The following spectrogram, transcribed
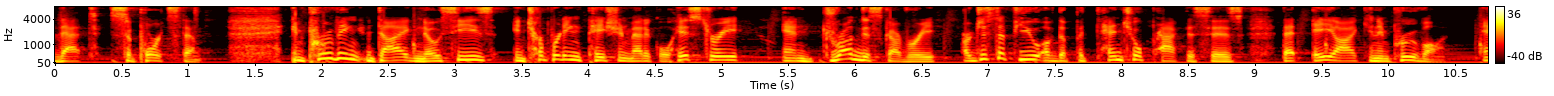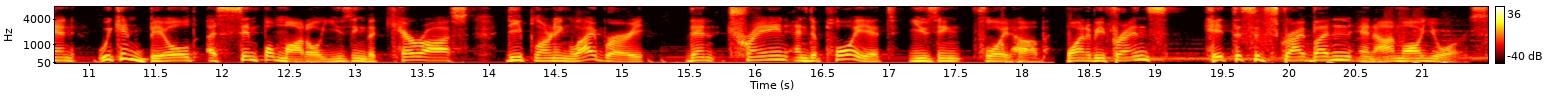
that supports them. Improving diagnoses, interpreting patient medical history, and drug discovery are just a few of the potential practices that AI can improve on. And we can build a simple model using the Keras deep learning library then train and deploy it using FloydHub. Want to be friends? Hit the subscribe button and I'm all yours.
